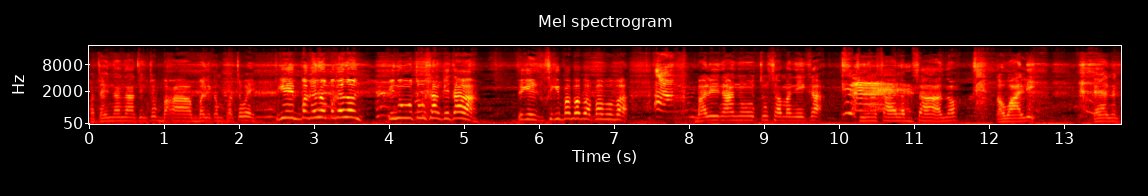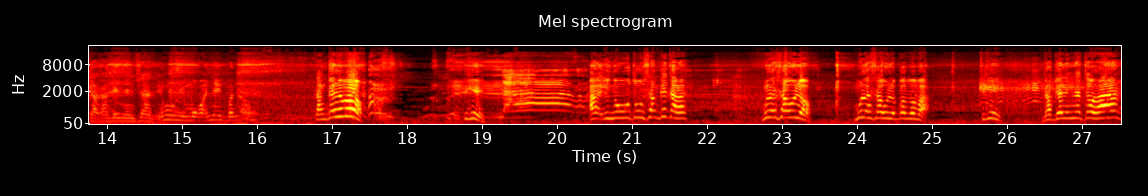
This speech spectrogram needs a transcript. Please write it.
Patayin na natin to, baka balikan pa to eh. Sige, pag ganun, pag ganun. Inuutusan kita. Sige, sige, pababa, pababa. Bali na ano to sa manika. Sinasalab sa ano, kawali. Kaya nagkakaganyan siya. Yung, yung mukha niya iba na oh. Tanggalin mo! Sige. Ah, inuutusan kita. Mula sa ulo. Mula sa ulo pababa. Sige. Gagaling na to ha.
